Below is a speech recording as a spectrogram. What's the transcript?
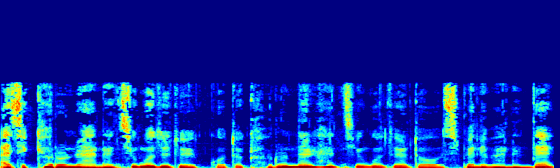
아직 결혼을 안 한 친구들도 있고 또 결혼을 한 친구들도 주변에 많은데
